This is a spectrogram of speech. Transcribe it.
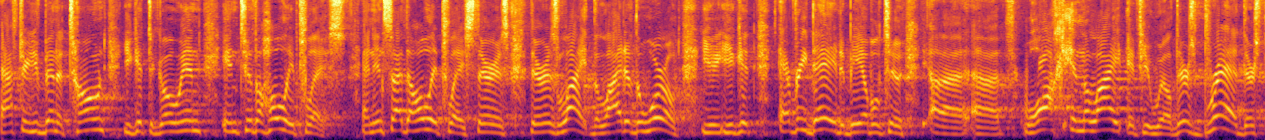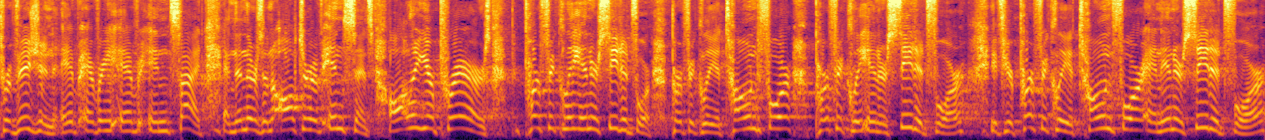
After you've been atoned, you get to go in into the holy place. And inside the holy place, there is, there is light, the light of the world. You, you get every day to be able to uh, uh, walk in the light, if you will. There's bread, there's provision every, every inside. And then there's an altar of incense. All of your prayers perfectly interceded for, perfectly atoned for, perfectly interceded for. If you're perfectly atoned for and interceded for,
